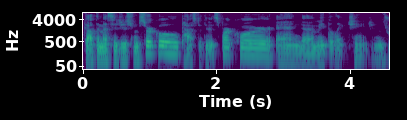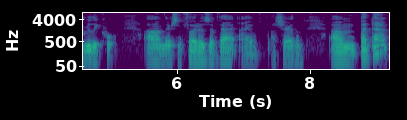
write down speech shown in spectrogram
Got the messages from Circle, passed it through the Spark core, and uh, made the light change. And it was really cool. Um, there's some photos of that. I'll, I'll share them. Um, but that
